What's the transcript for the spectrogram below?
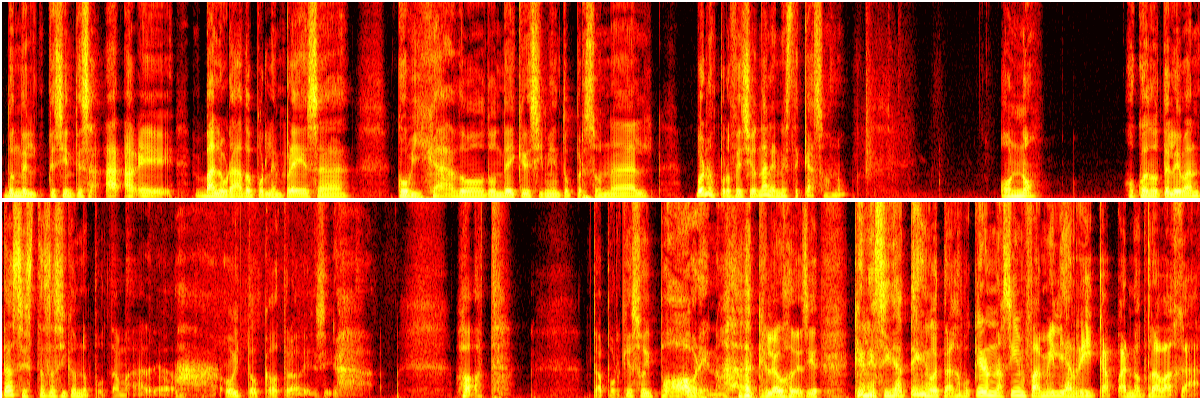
donde te sientes eh, valorado por la empresa, cobijado, donde hay crecimiento personal, bueno, profesional en este caso, ¿no? O no. O cuando te levantas estás así con la puta madre. Hoy toca otra vez. Y, hot. porque soy pobre, ¿no? que luego decir, ¿qué necesidad tengo de trabajar? Porque era nací en familia rica para no trabajar.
